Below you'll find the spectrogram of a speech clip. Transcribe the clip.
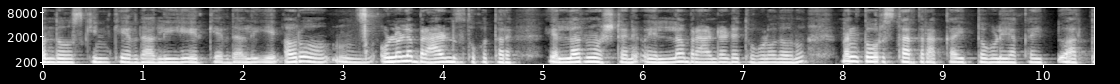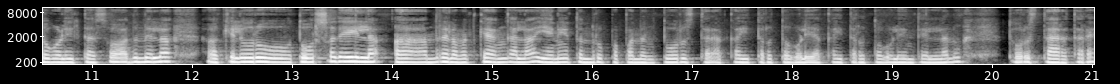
ಒಂದು ಸ್ಕಿನ್ ಕೇರ್ದಾಗಲಿ ಹೇರ್ ಕೇರ್ದಾಗಲಿ ಅವರು ಒಳ್ಳೊಳ್ಳೆ ಬ್ರ್ಯಾಂಡ್ ತೊಗೋತಾರೆ. ಎಲ್ಲನೂ ಅಷ್ಟೇ ಎಲ್ಲ ಬ್ರ್ಯಾಂಡೆಡೇ ತೊಗೊಳೋದವರು ನಂಗೆ ತೋರಿಸ್ತಾ ಇರ್ತಾರೆ, ಅಕ್ಕ ಇದು ತೊಗೊಳ್ಳಿ, ಅಕ್ಕ ಇದು, ಅದು ತೊಗೊಳ್ಳಿ ಅಂತ. ಸೊ ಅದನ್ನೆಲ್ಲ ಕೆಲವರು ತೋರಿಸೋದೇ ಇಲ್ಲ. ಅಂದರೆ ನಮ್ಮ ಅತ್ತಿಗೆ ಹಂಗಲ್ಲ. ಏನೇ ತಂದರೂ ಪಾಪ ನಂಗೆ ತೋರಿಸ್ತಾರೆ, ಅಕ್ಕ ಈ ಥರದ್ದು ತೊಗೊಳ್ಳಿ, ಅಕ್ಕ ಈ ಥರದ್ದು ತೊಗೊಳ್ಳಿ ಅಂತ ಎಲ್ಲನೂ ತೋರಿಸ್ತಾ ಇರ್ತಾರೆ.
